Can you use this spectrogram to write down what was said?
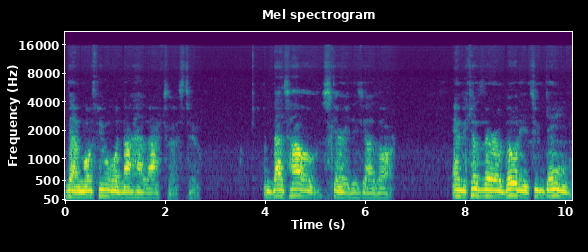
that most people would not have access to. And that's how scary these guys are. And because of their ability to gain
